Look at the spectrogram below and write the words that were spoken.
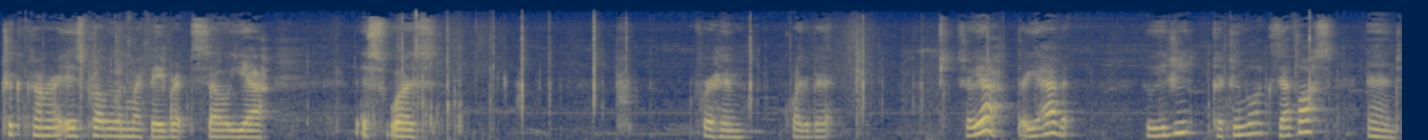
Chuggaa Conroy is probably one of my favorites, so yeah, this was for him quite a bit. So yeah, there you have it. Luigi, Cartoon Block, Xephos, and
